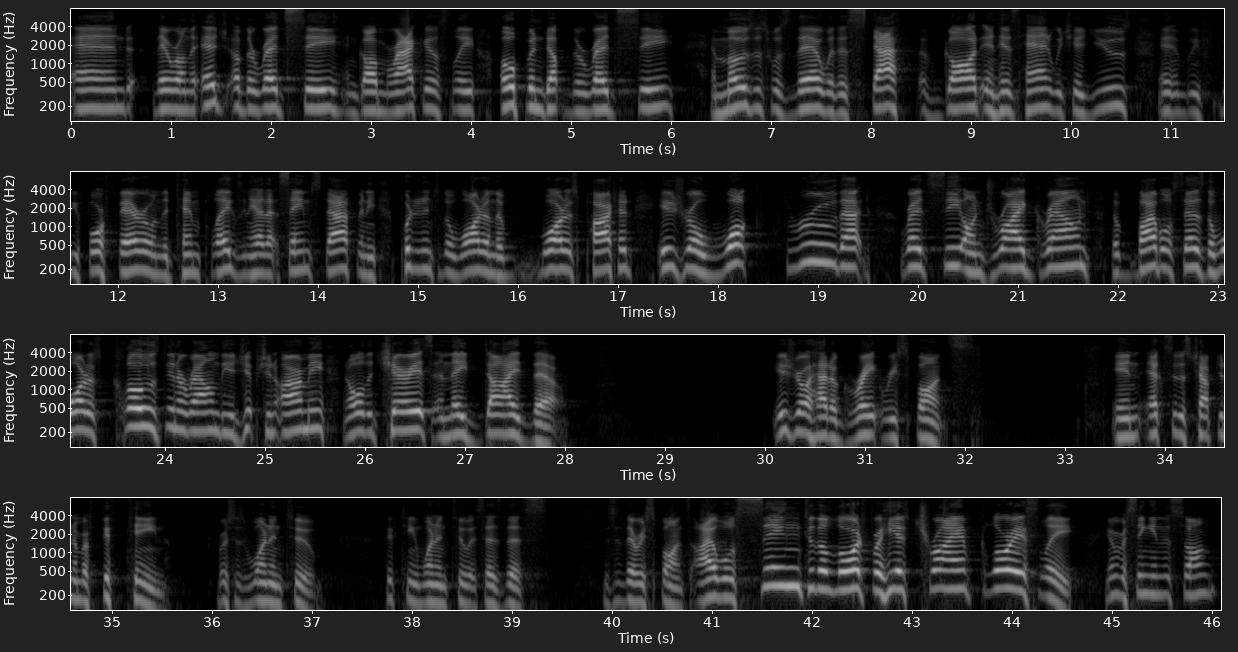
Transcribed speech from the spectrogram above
And they were on the edge of the Red Sea, and God miraculously opened up the Red Sea and Moses was there with his staff of God in his hand, which he had used eh, before Pharaoh and the ten plagues. And he had that same staff and he put it into the water, and the waters parted. Israel walked through that Red Sea on dry ground. The Bible says the waters closed in around the Egyptian army and all the chariots, and they died there. Israel had a great response. In Exodus chapter number 15, verses 1 and 2. 15, 1 and 2, it says this. This is their response I will sing to the Lord, for he has triumphed gloriously. You remember singing this song?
